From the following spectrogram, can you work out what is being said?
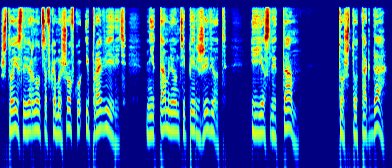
Что, если вернуться в Камышовку и проверить, не там ли он теперь живет? И если там, то что тогда?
